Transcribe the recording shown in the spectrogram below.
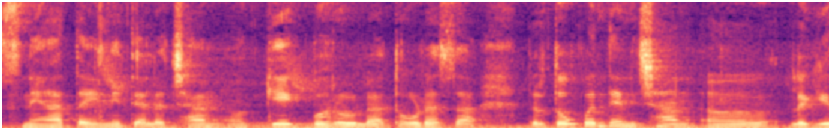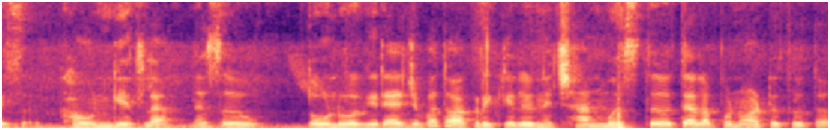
स्नेहाताईंनी त्याला छान केक भरवला थोडासा. तर तो पण त्याने छान लगेच खाऊन घेतला. असं तोंड वगैरे अजिबात वाकडे केलं नाही. छान मस्त त्याला पण वाटत होतं.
